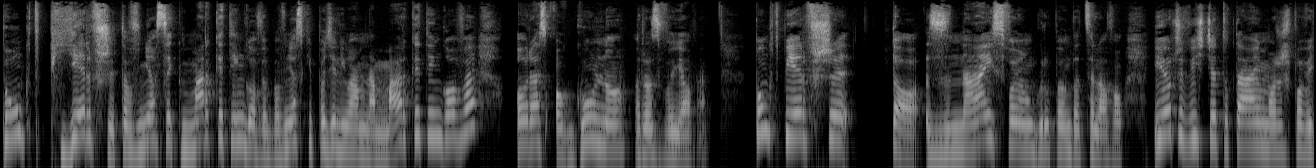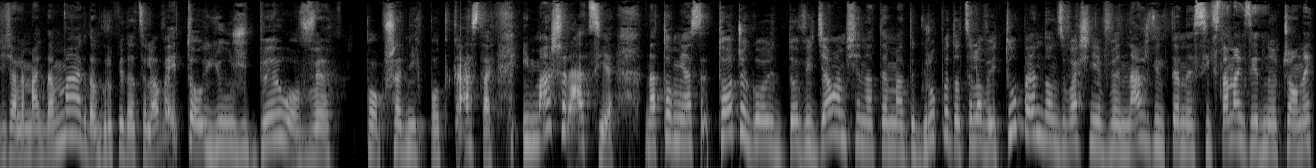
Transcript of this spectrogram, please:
Punkt pierwszy to wniosek marketingowy, bo wnioski podzieliłam na marketingowe oraz ogólnorozwojowe. Punkt pierwszy to znaj swoją grupę docelową. I oczywiście tutaj możesz powiedzieć, ale Magda, Magda, o grupie docelowej to już było w poprzednich podcastach i masz rację. Natomiast to, czego dowiedziałam się na temat grupy docelowej, tu będąc właśnie w Nashville, Tennessee, w Stanach Zjednoczonych,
